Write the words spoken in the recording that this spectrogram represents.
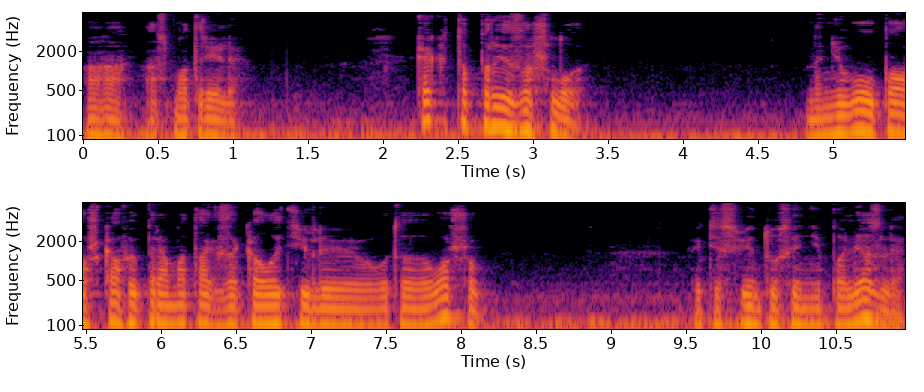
Ага, осмотрели. Как это произошло? На него упал шкаф и прямо так заколотили вот это вот, чтобы эти свинтусы не полезли.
